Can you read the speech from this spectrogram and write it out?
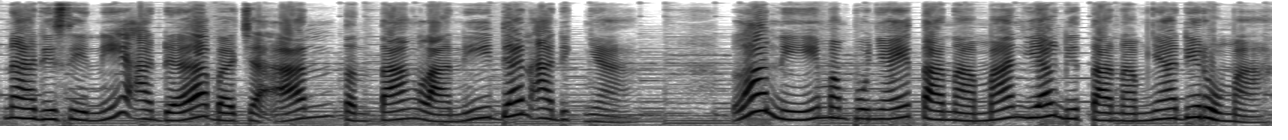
Nah, di sini ada bacaan tentang Lani dan adiknya. Lani mempunyai tanaman yang ditanamnya di rumah.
